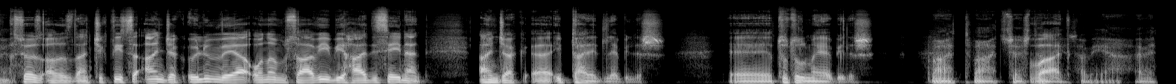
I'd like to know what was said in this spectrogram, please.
Evet. Söz ağızdan çıktıysa ancak ölüm veya ona musavi bir hadiseyle ancak e, iptal edilebilir. E, tutulmayabilir. Vaat, vaat söz tabii, vaat. tabii ya. Evet.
